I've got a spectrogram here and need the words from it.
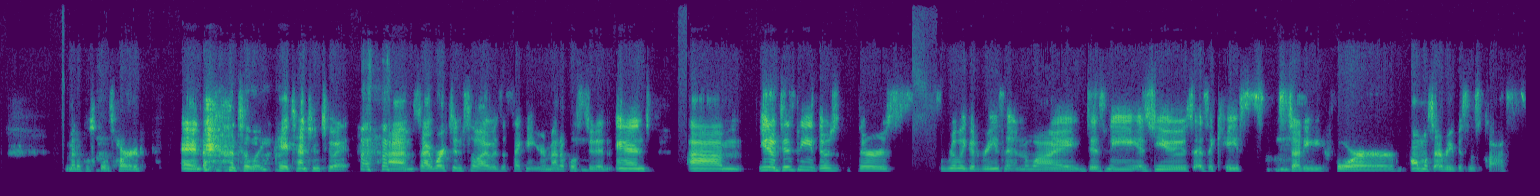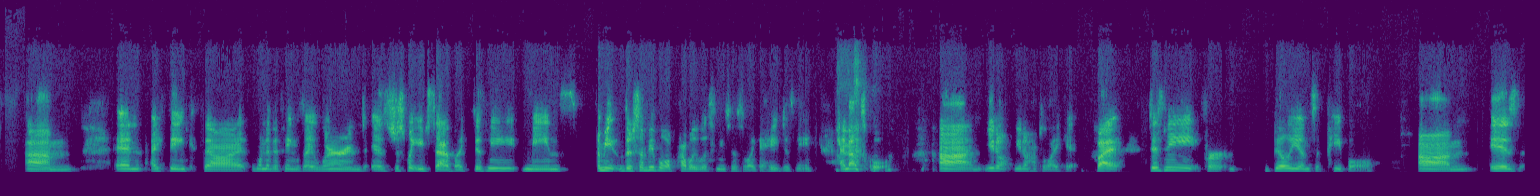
medical school is hard, and I had to like pay attention to it. Um, so I worked until I was a second year medical student, and um, you know, Disney. There's there's really good reason why Disney is used as a case study for almost every business class. Um, and I think that one of the things I learned is just what you said, like Disney means, I mean, there's some people are probably listening to this like, I hate Disney and that's cool. um, you don't, you don't have to like it, but Disney for billions of people um, is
